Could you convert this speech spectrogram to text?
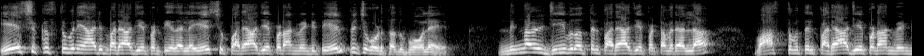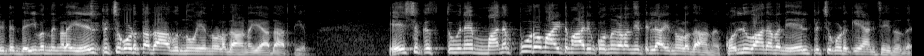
യേശു ക്രിസ്തുവിനെ ആരും പരാജയപ്പെടുത്തിയതല്ല യേശു പരാജയപ്പെടാൻ വേണ്ടിയിട്ട് ഏൽപ്പിച്ചു കൊടുത്തതുപോലെ നിങ്ങൾ ജീവിതത്തിൽ പരാജയപ്പെട്ടവരല്ല വാസ്തവത്തിൽ പരാജയപ്പെടാൻ വേണ്ടിയിട്ട് ദൈവം നിങ്ങളെ ഏൽപ്പിച്ചു കൊടുത്തതാകുന്നു എന്നുള്ളതാണ് യാഥാർത്ഥ്യം. യേശു ക്രിസ്തുവിനെ മനഃപൂർവമായിട്ടും ആരും കൊന്നു കളഞ്ഞിട്ടില്ല എന്നുള്ളതാണ്. കൊല്ലുവാൻ അവൻ ഏൽപ്പിച്ചു കൊടുക്കുകയാണ് ചെയ്തത്.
